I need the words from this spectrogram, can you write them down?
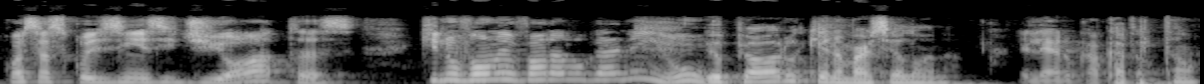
com essas coisinhas idiotas que não vão levar a lugar nenhum. E o pior era o que no Barcelona? Ele era o capitão, Capitão.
